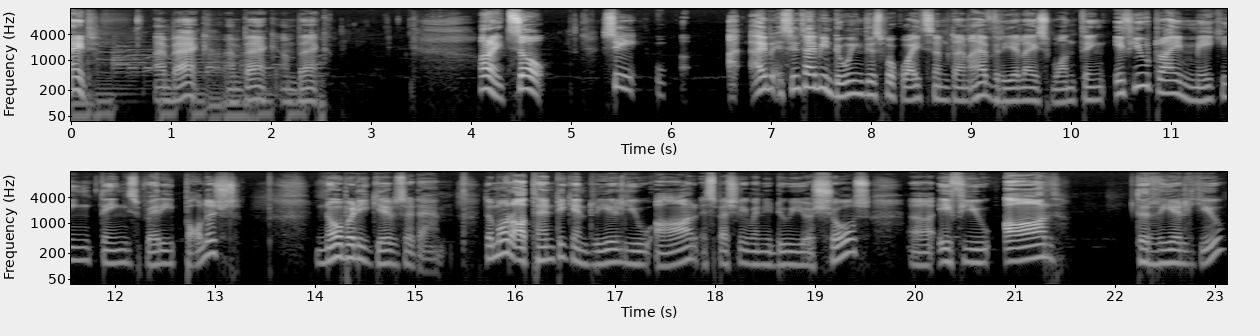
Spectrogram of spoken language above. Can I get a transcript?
Right. I'm back. I'm back. I'm back. All right. So, see, I, I since I've been doing this for quite some time, I have realized one thing. If you try making things very polished, nobody gives a damn. The more authentic and real you are, especially when you do your shows, uh, if you are the real you,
